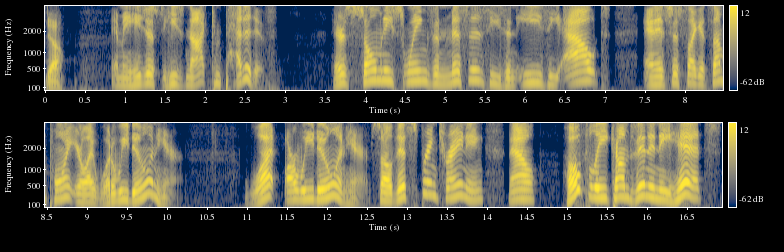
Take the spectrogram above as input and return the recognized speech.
Yeah. I mean, he just he's not competitive. There's so many swings and misses. He's an easy out, and it's just like at some point you're like, what are we doing here? What are we doing here? So this spring training, now hopefully he comes in and he hits,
